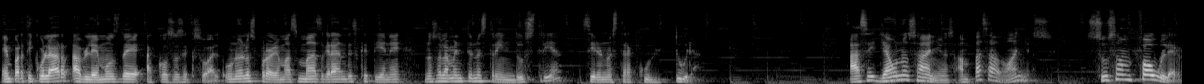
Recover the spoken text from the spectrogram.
En particular, hablemos de acoso sexual, uno de los problemas más grandes que tiene no solamente nuestra industria, sino nuestra cultura. Hace ya unos años, han pasado años, Susan Fowler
